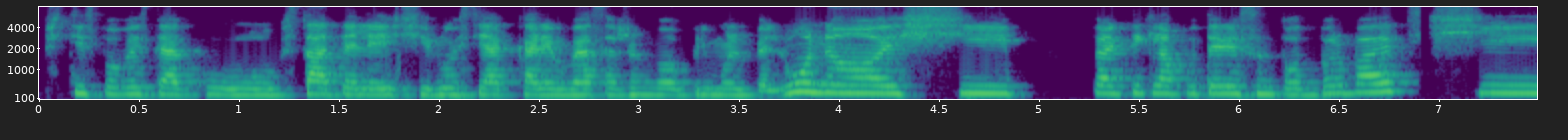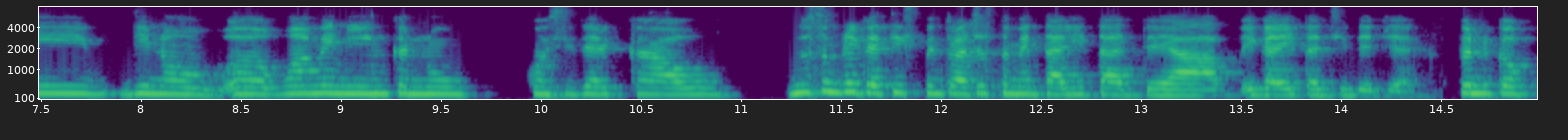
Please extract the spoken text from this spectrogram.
știți povestea cu statele și Rusia care voia să ajungă primul pe lună și, practic, la putere sunt tot bărbați și, din nou, ă, oamenii încă nu consider că au nu sunt pregătiți pentru această mentalitate a egalității de gen. Pentru că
